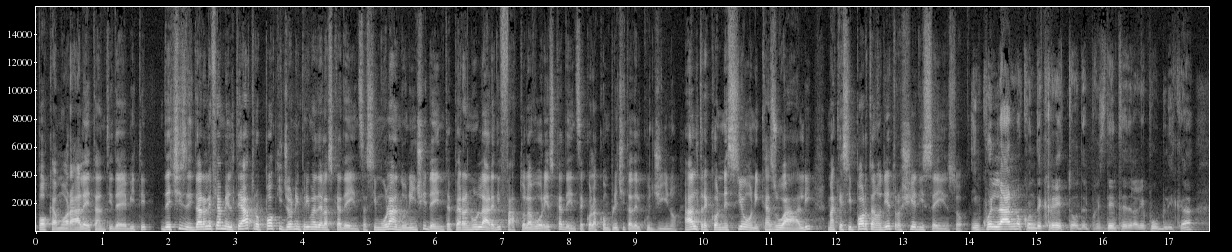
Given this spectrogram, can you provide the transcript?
poca morale e tanti debiti. Decise di dare alle fiamme il teatro pochi giorni prima della scadenza, simulando un incidente per annullare di fatto lavori e scadenze con la complicità del cugino. Altre connessioni casuali, ma che si portano dietro scie di senso. In quell'anno, con decreto del Presidente della Repubblica,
